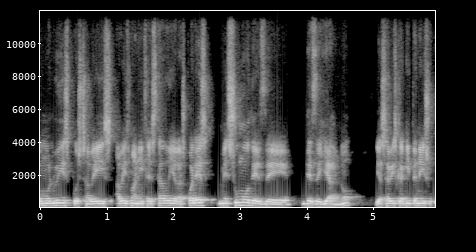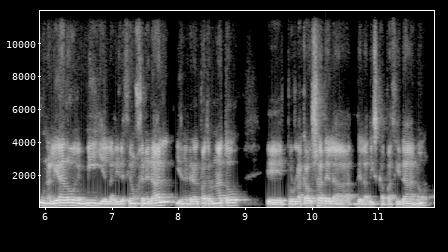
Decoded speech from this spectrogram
como Luis pues, habéis, habéis manifestado y a las cuales me sumo desde, desde ya. ¿no? Ya sabéis que aquí tenéis un aliado en mí y en la Dirección General y en el Real Patronato eh, por la causa de la, de la discapacidad. ¿no?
